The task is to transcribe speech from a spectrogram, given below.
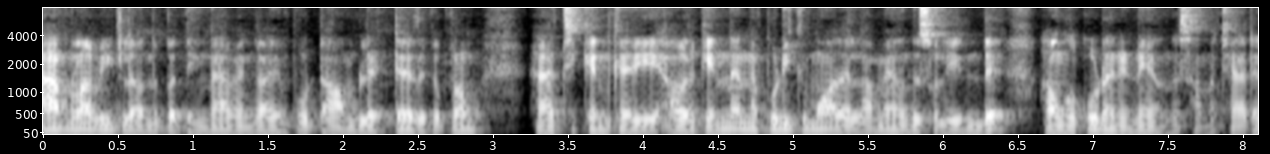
நார்மலாக வீட்டில் வந்து பார்த்திங்கன்னா வெங்காயம் போட்டு ஆம்லெட்டு அதுக்கப்புறம் சிக்கன் கறி அவருக்கு என்னென்ன பிடிக்குமோ அது எல்லாமே வந்து சொல்லிட்டு அவங்க கூட நின்று வந்து சமைச்சார்.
